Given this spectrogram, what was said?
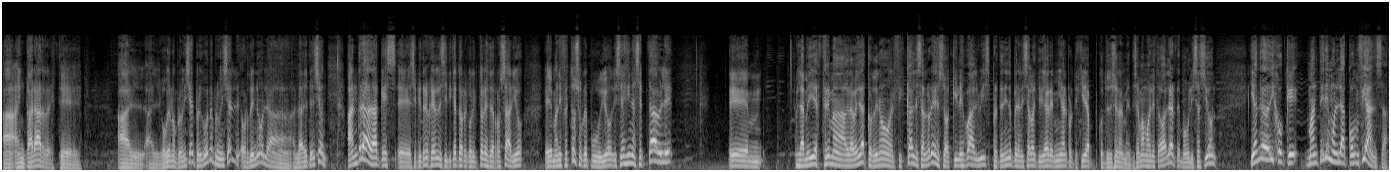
a, encarar este, al, gobierno provincial, pero el gobierno provincial ordenó la, detención. Andrada, que es eh, secretario general del Sindicato de Recolectores de Rosario, eh, manifestó su repudio, dice es inaceptable la medida extrema gravedad que ordenó el fiscal de San Lorenzo, Aquiles Balvis, pretendiendo penalizar la actividad gremial protegida constitucionalmente. Llamamos al estado de alerta, de movilización. Y Andrada dijo que mantenemos la confianza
